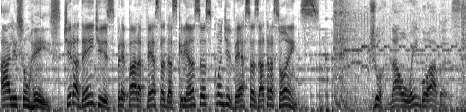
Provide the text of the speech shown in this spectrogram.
Alisson Reis. Tiradentes prepara a festa das crianças com diversas atrações. Jornal em Boabas.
